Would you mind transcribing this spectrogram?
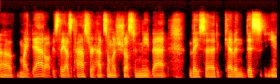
uh, my dad obviously as pastor had so much trust in me that they said kevin this you know,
